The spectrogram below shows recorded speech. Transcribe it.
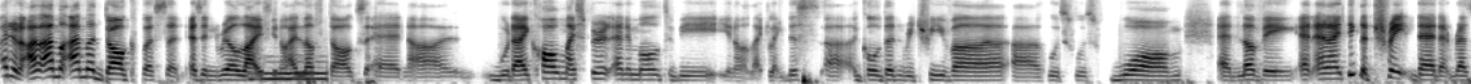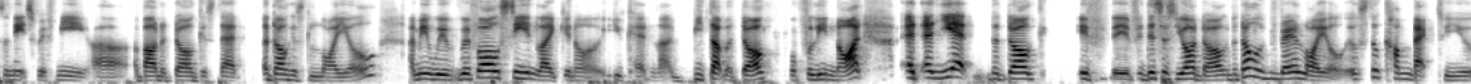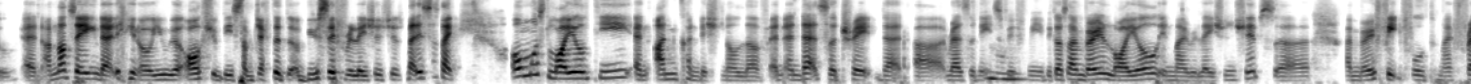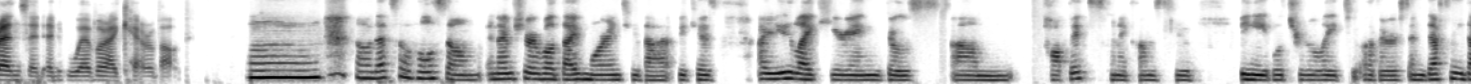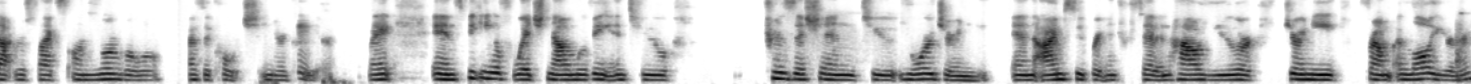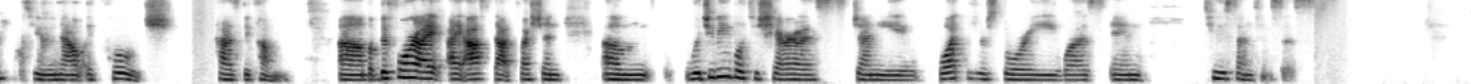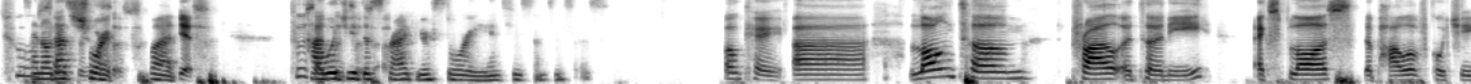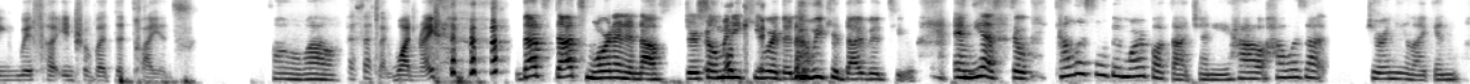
I don't know. I'm I'm I'm a dog person, as in real life. You know, I love mm. dogs, and uh, would I call my spirit animal to be, you know, like like this uh, golden retriever uh, who's who's warm and loving, and and I think the trait there that resonates with me uh, about a dog is that a dog is loyal. I mean, we've we've all seen like you know you can like beat up a dog, hopefully not, and and yet the dog if if this is your dog, the dog will be very loyal. It'll still come back to you. And I'm not saying that you know you all should be subjected to abusive relationships, but it's just like almost loyalty and unconditional love, and and that's a trait that uh, resonates mm. with me because I'm very loyal in my relationships. Uh, I'm very faithful to my friends and and whoever I care about. Mm, oh, that's so wholesome. And I'm sure we'll dive more into that because I really like hearing those um, topics when it comes to being able to relate to others. And definitely that reflects on your role as a coach in your mm. career, right? And speaking of which, now moving into transition to your journey. And I'm super interested in how your journey from a lawyer to now a coach has become. Um, but before I, I ask that question, um, would you be able to share us, Jenny, what your story was in two sentences? Two I know sentences. that's short, but yes. Two how would you describe your story in two sentences? Okay. Uh, long-term trial attorney explores the power of coaching with her introverted clients. Oh wow. That's that's like one, right? that's that's more than enough. There's so many okay. keywords that we could dive into. And yes, so tell us a little bit more about that, Jenny. How how was that journey like and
